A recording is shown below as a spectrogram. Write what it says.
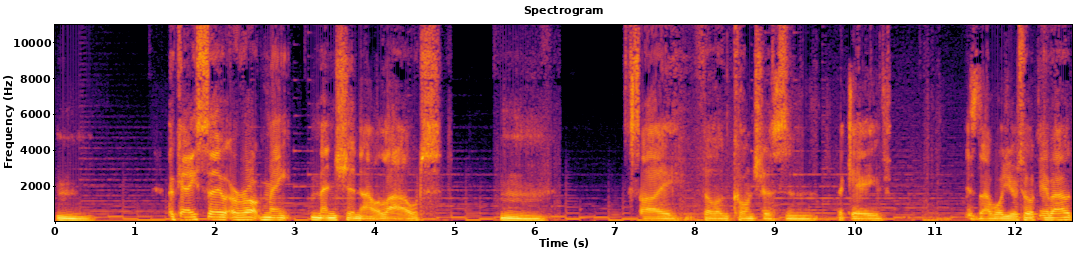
Hmm. Okay, so Arak may mention out loud. Hmm. Sai fell unconscious in the cave. Is that what you're talking about?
